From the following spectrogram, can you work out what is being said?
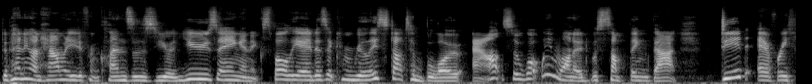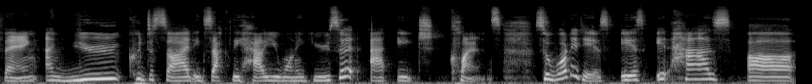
depending on how many different cleansers you're using and exfoliators, it can really start to blow out. So, what we wanted was something that did everything and you could decide exactly how you want to use it at each cleanse. So, what it is, is it has uh,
